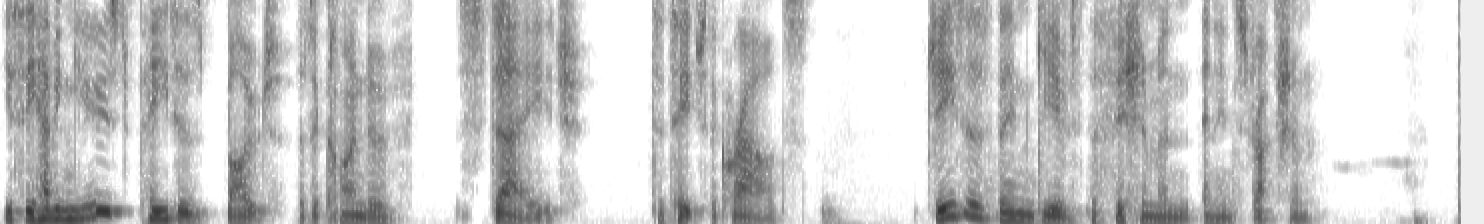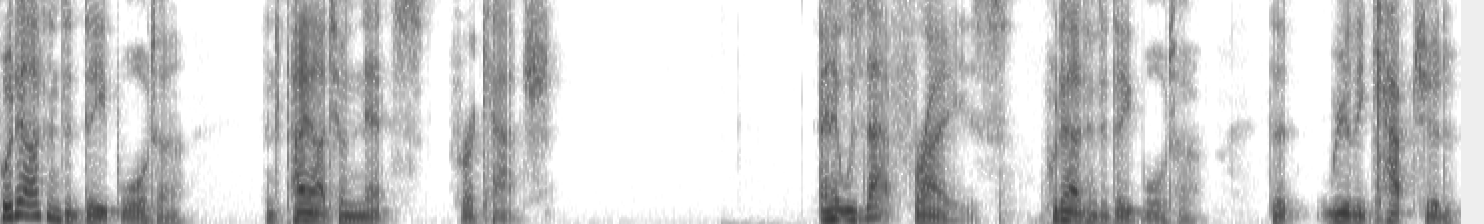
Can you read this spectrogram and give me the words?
You see, having used Peter's boat as a kind of stage to teach the crowds, Jesus then gives the fishermen an instruction Put out into deep water and pay out your nets for a catch. And it was that phrase, put out into deep water, that really captured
